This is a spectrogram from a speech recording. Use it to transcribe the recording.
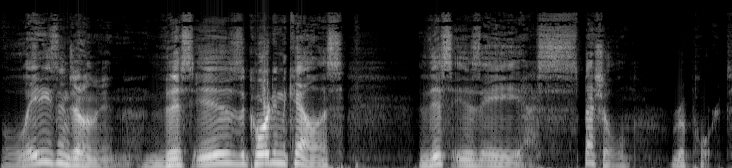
Ladies and gentlemen, this is, according to Callus, this is a special report.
